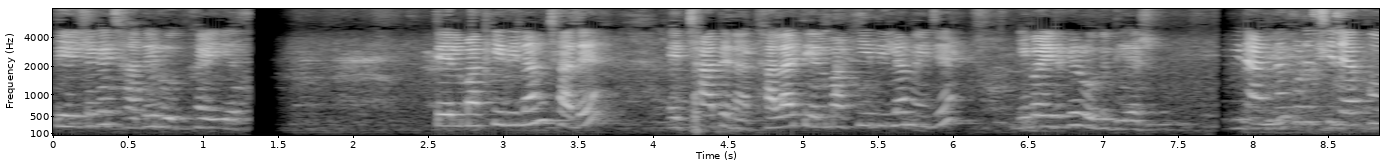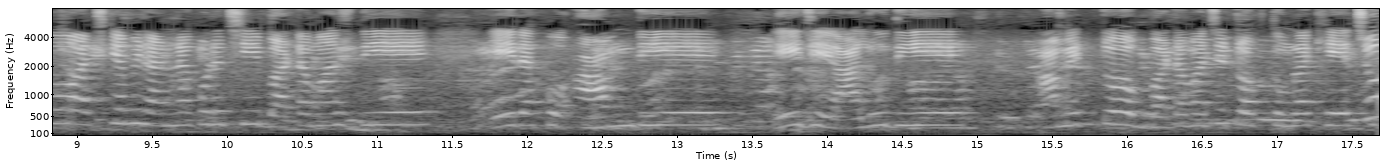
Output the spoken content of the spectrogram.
তেলটাকে ছাদে রোদ খাইয়ে তেল মাখিয়ে দিলাম ছাদে। এই ছাদে না, থালায় তেল মাখিয়ে দিলাম এই যে, এবার এটাকে রোদে দিয়ে আসব। আমি রান্না করেছি, দেখো, আজকে আমি রান্না করেছি বাটা মাছ দিয়ে, এই দেখো, আম দিয়ে, এই যে আলু দিয়ে, আমের টক, বাটা মাছের টক, তোমরা খেয়েছো?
